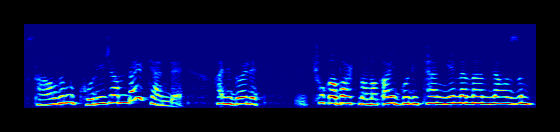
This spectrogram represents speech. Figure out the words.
sağlığımı koruyacağım derken de hani böyle çok abartmamak. Ay gluten yememem lazım.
